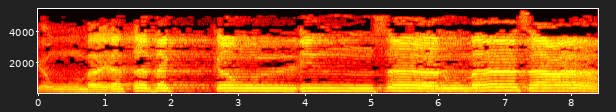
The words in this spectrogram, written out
يوم يتذكر الإنسان ما سعى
